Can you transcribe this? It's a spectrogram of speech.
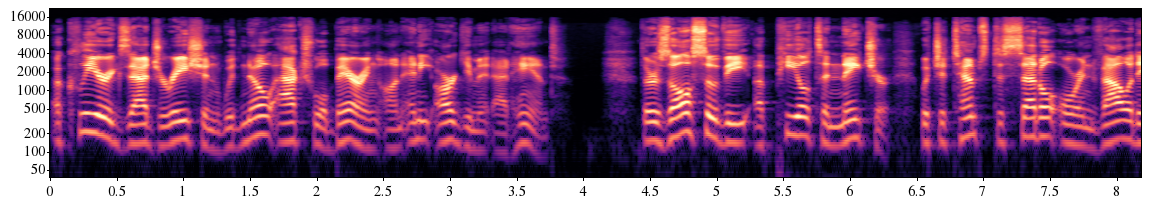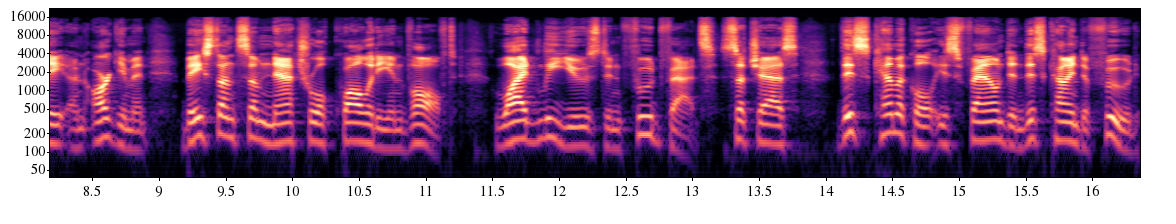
a clear exaggeration with no actual bearing on any argument at hand. There's also the appeal to nature, which attempts to settle or invalidate an argument based on some natural quality involved, widely used in food fads, such as this chemical is found in this kind of food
